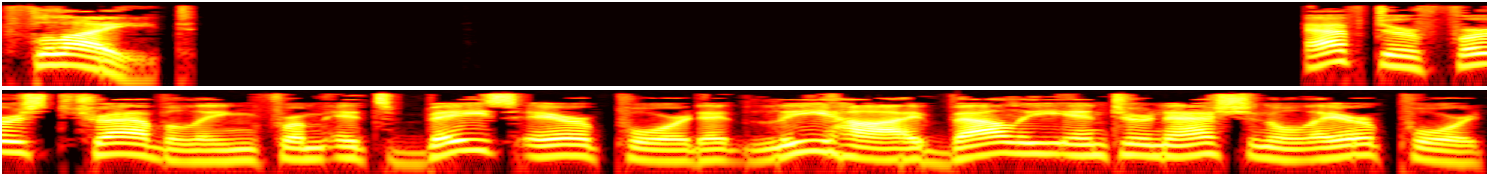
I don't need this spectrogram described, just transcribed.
Flight After first traveling from its base airport at Lehigh Valley International Airport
